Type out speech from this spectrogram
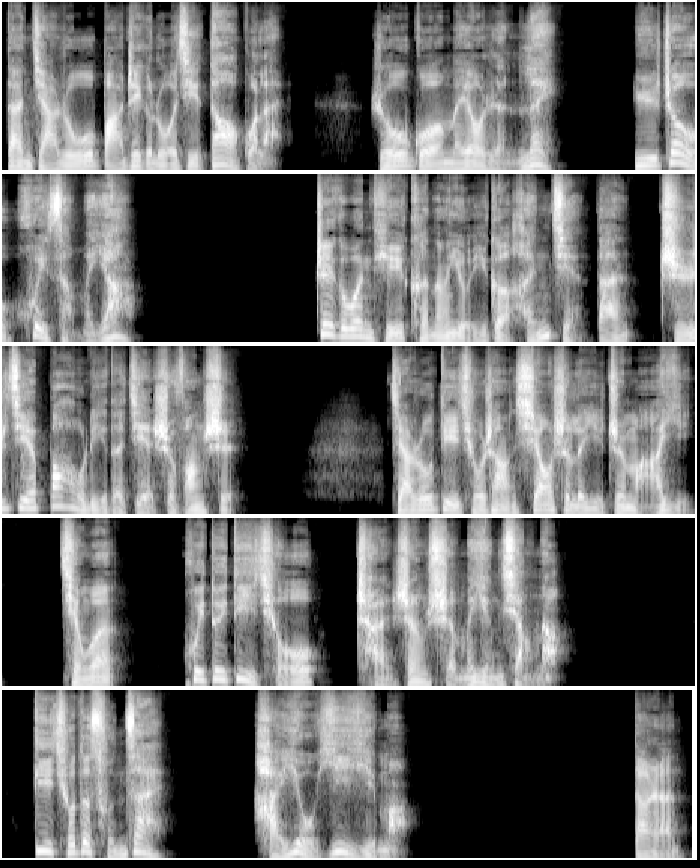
但假如把这个逻辑倒过来。如果没有人类，宇宙会怎么样？这个问题可能有一个很简单、直接、暴力的解释方式。假如地球上消失了一只蚂蚁，请问会对地球产生什么影响呢？地球的存在还有意义吗？当然，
